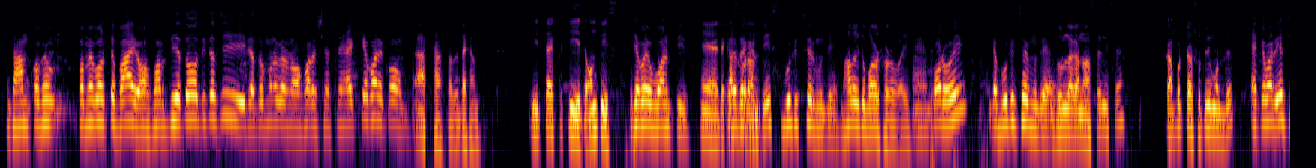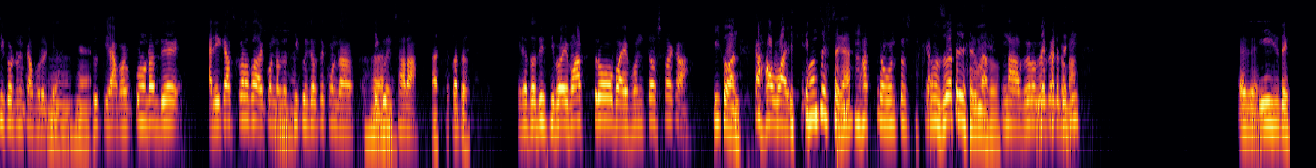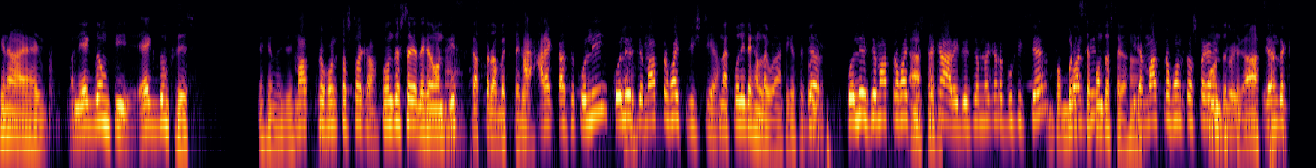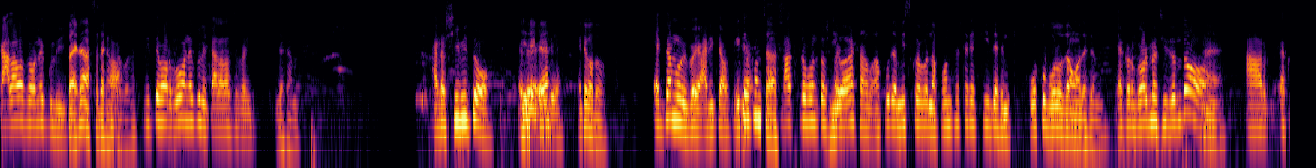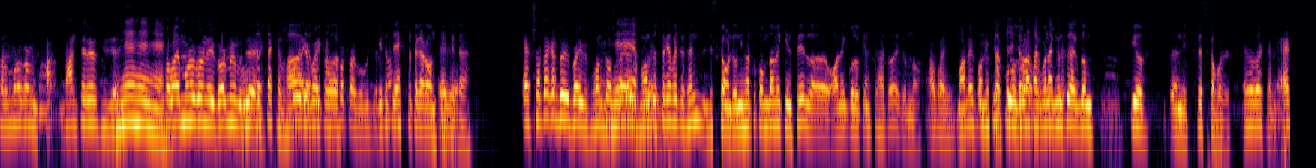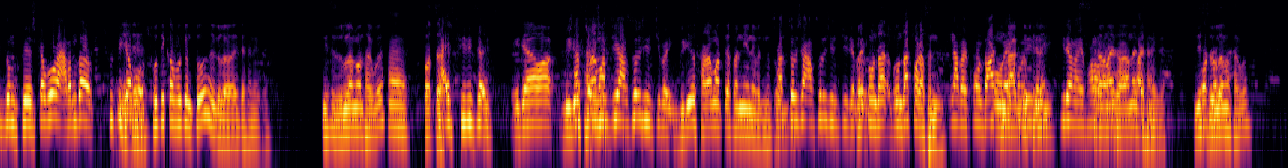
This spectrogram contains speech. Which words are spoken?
দাম কমে কমে বলতে ভাই অফার দিয়ে তো দিতেছি এটা তো মনে করেন অফারের শেষ নেই একেবারে কম। আচ্ছা আচ্ছা তো দেখান। এটা একটা কি এটা ওয়ান পিস এটা ভাই ওয়ান পিস হ্যাঁ এটা কাজ করা অন পিস বুটিক্সের মধ্যে। ভালোই তো বড় সরো ভাই। হ্যাঁ বড়ই এটা বুটিক্সের মধ্যে। ঝুল লাগানো আছে নিচে কাপড়টা সুতির মধ্যে। একেবারে এসি কটন কাপড় এটা। হ্যাঁ। সুতি আবার কোনটা দিয়ে আর এই কাজ করা থাকে কোনটা সিকুয়েন্স আছে কোনটা সিকুয়েন্স ছাড়া। আচ্ছা কত? এটা তো দিছি ভাই মাত্র ভাই পঞ্চাশ টাকা। কি কন? ভাই পঞ্চাশ টাকা? মাত্র পঞ্চাশ টাকা। কোনো জোড়া তেলে থাকবে না তো? না জোড়া দেখি এই যে, দেখেন মানে একদম একদম ফ্রেশ দেখেন এই যে। মাত্র পঞ্চাশ টাকা। পঞ্চাশ টাকা দেখেন ওয়ান হ্যাঁ। পিস কাজ করা ব্যাক সাইডে আরেকটা আছে কলি। কলি হ্যাঁ। হচ্ছে মাত্র ভাই ত্রিশ টাকা। না কলি দেখান লাগবে না ঠিক আছে কলি। হচ্ছে মাত্র ভাই ত্রিশ আচ্ছা, টাকা আর এটা হচ্ছে আপনার বুটিক্সের বুটিক্সটা piece, পঞ্চাশ টাকা হ্যাঁ। এটা মাত্র পঞ্চাশ টাকা দিচ্ছি পঞ্চাশ ভাই টাকা আচ্ছা এর কালার আছে অনেকগুলি। তাই না? আচ্ছা দেখান তারপরে। নিতে পারব অনেকগুলি কালার আছে ভাই। দেখান। এটা সীমিত। এটা? কত? একদম ওই ভাই আরিকা আছে। এটা পঞ্চাশ? মাত্র পঞ্চাশ টাকা। ভিউয়ার্স আপুরা মিস করবেন না। পঞ্চাশ টাকা কি দেখেন? কত বড় জামা দেখেন? এখন গরমের সিজন তো হ্যাঁ। আর এখন মনে করেন ধান চালের সিজন হ্যাঁ হ্যাঁ হ্যাঁ। সবাই মনে করেন এই গরমের মধ্যে পঞ্চাশ টাকা ভাই কাজ করতে পারব বুঝছেন এটা তো একশো টাকার অন পিস এটা। একশো টাকাটাই পাই পঞ্চাশ টাকা হ্যাঁ দিছি পঞ্চাশ ভাই। টাকা পাইতেছেন ডিসকাউন্ট উনি হয়তো কম দামে কিনছে অনেকগুলো কিনছে হয়তো এই জন্য। ভাই অনেকগুলি পঞ্চাশ টাকা কোনো জোড়া থাকবে না কিন্তু একদম পিওর ফ্রেশ কাপড়ের। এটা দেখেন একদম ফ্রেশ কাপড় আরামদায়ক সুতি কাপড়। সুতি কাপড় কিন্তু এগুলো এই দেখেন যে। নিচে থাকবে। হ্যাঁ সাইজ ফ্রি সাইজ এটা ভিডিও ছাড়া সাতচল্লিশ মাত্র ইঞ্চি আটচল্লিশ ইঞ্চি ভাই। ভিডিও মাত্র আপনার নিয়ে নেবেন কিন্তু। সাতচল্লিশ আটচল্লিশ ইঞ্চি ভাই কোনো দাগ কোনো দাগ পাড়া আসেনি না? ভাই কোনো দাগ নাই কোনো নাই। সিরা নাই ফাড়া নাই ধরা নাই দেখেন এই নিচে থাকবে?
